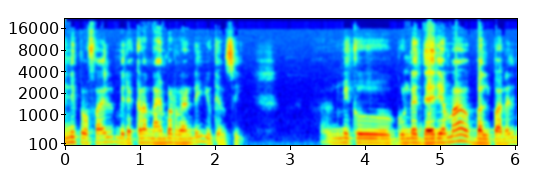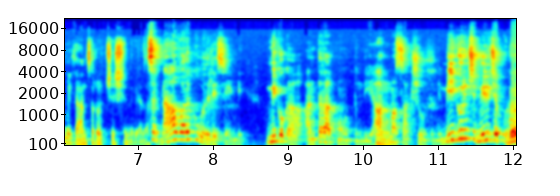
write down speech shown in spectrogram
any profile మీరు ఎక్కడ న్యాయపడి రండి యూ కెన్ సీ మీకు గుండె ధైర్యమా బల్బ్ అనేది మీకు ఆన్సర్ వచ్చేసింది కదా. సార్ నా వరకు వదిలేసేయండి. మీకు ఒక అంతరాత్మ ఉంటుంది ఆత్మ సాక్షి ఉంటుంది. మీ గురించి మీరు చెప్పుడు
